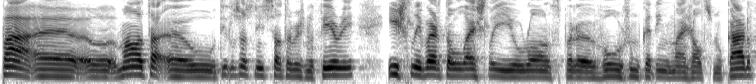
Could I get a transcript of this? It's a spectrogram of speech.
pá, uh, tá, uh, o título Estados Unidos está outra vez no Theory. Isto liberta o Lashley e o Rollins para voos um bocadinho mais altos no card.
